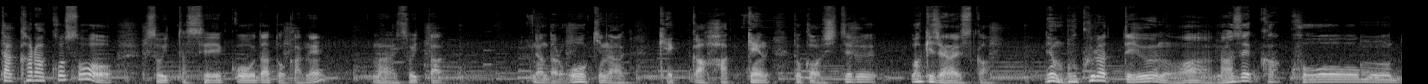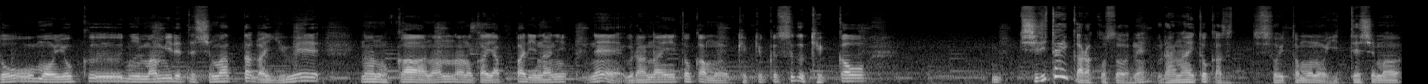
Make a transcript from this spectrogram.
たからこそそういった成功だとかねまあそういったなんだろう大きな結果発見とかをしてるわけじゃないですか。でも僕らっていうのはなぜかこうもうどうも欲にまみれてしまったがゆえなのか何なのかやっぱり何ね占いとかも結局すぐ結果を知りたいからこそね占いとかそういったものを言ってしまう。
